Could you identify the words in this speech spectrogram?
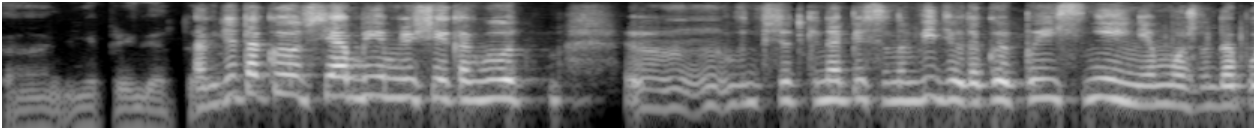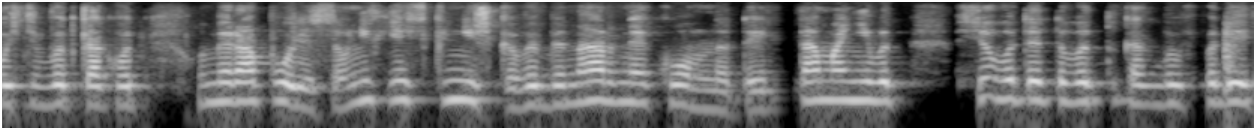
э, не приготовил. А где такое вот всеобъемлющее, как бы вот э, все-таки написано в видео, такое пояснение можно, допустим, вот как вот у Мирополиса, у них есть книжка «Вебинарная комната», и там они вот все вот это вот как бы в PDF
